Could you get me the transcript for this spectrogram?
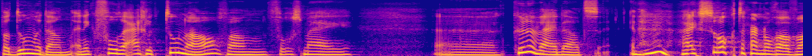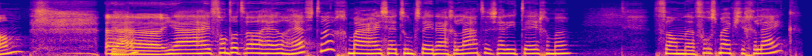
Wat doen we dan? En ik voelde eigenlijk toen al van, volgens mij eh, kunnen wij dat? En hij schrok daar nogal van. Ja? ja, hij vond dat wel heel heftig. Maar hij zei toen twee dagen later, zei hij tegen me... Van, eh, volgens mij heb je gelijk.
